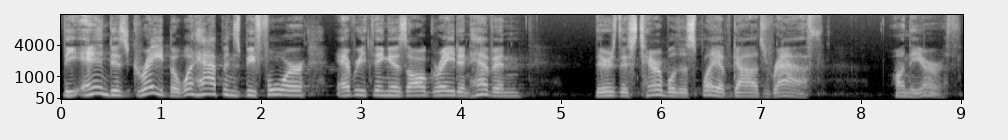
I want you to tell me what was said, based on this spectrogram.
the end is great, but what happens before everything is all great in heaven? There's this terrible display of God's wrath on the earth.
